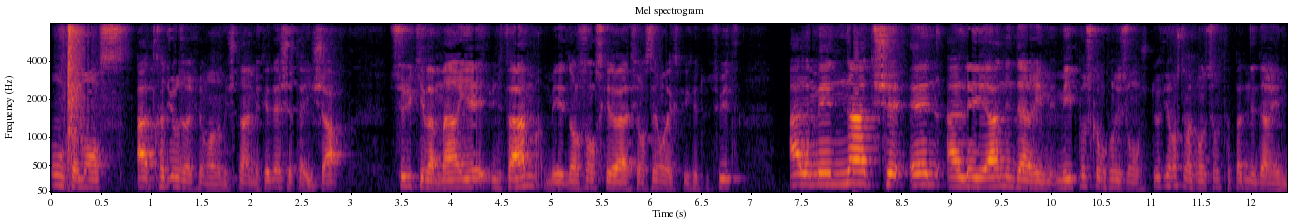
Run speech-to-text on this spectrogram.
On commence à traduire directement dans la Mishnah, Mekadesh et Aïcha, celui qui va marier une femme, mais dans le sens qu'il va la fiancer, on va expliquer tout de suite. Almenat she'en alea nedarim. Mais il pose comme condition, je te fiance dans la condition que tu n'as pas de nedarim.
